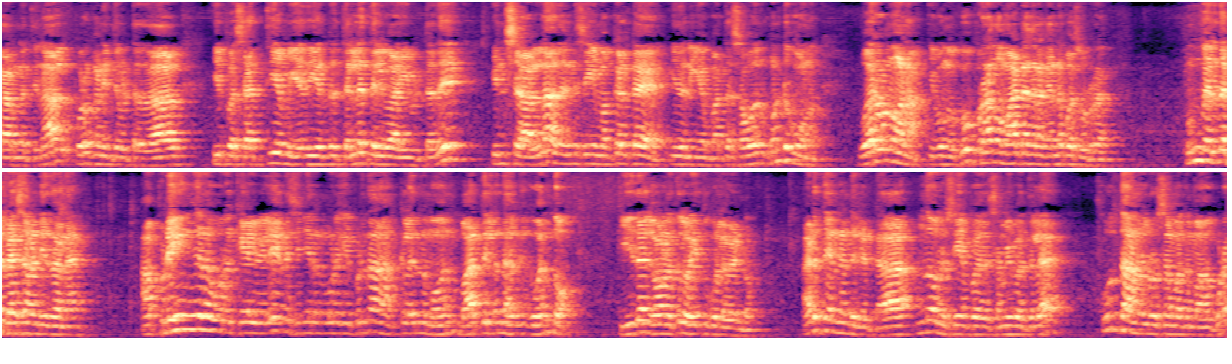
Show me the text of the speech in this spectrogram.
காரணத்தினால் புறக்கணித்து விட்டதால் இப்போ சத்தியம் எது என்று தெள்ள தெளிவாகிவிட்டது. இன்ஷா அல்லா அதை என்ன செய்யும் மக்கள்கிட்ட இதை நீங்கள் மற்ற சகோதரர் கொண்டு போகணும். வரணும் வேணாம் இவங்க கூப்பிட்றாங்க மாட்டேங்கிறாங்க என்னப்பா சொல்கிறேன் உண்மை இருந்தால் பேச வேண்டியதானே அப்படிங்கிற ஒரு கேள்வியிலே என்ன செஞ்சிருக்க உங்களுக்கு இப்படி தான் ஹக்கிலேருந்து நம்ம வந்து பாத்திலேருந்து ஹக்குக்கு வந்தோம். இதை கவனத்தில் வைத்துக் கொள்ள வேண்டும். அடுத்து என்னென்னு கேட்டால் இன்னொரு விஷயம் இப்போ சமீபத்தில் கூத்தானூர் சம்மந்தமாக கூட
